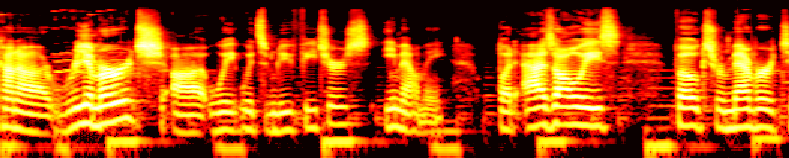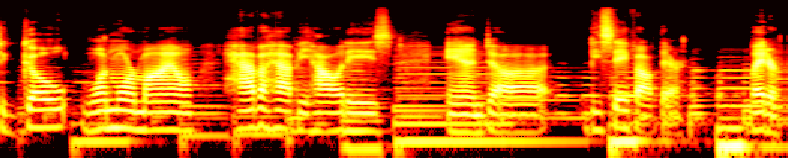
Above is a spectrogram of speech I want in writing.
kind of reemerge uh, with, with some new features. Email me. But as always, folks, remember to go one more mile. Have a happy holidays and uh, be safe out there. Later.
